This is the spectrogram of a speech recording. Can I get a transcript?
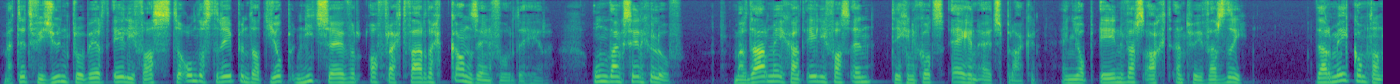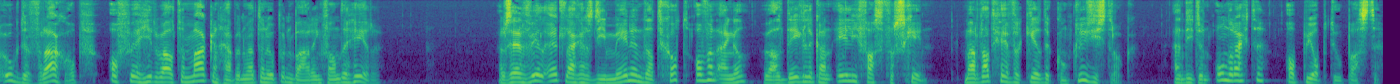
Met dit visioen probeert Elifas te onderstrepen dat Job niet zuiver of rechtvaardig kan zijn voor de Heer, ondanks zijn geloof. Maar daarmee gaat Elifas in tegen Gods eigen uitspraken in Job 1 vers 8 en 2 vers 3. Daarmee komt dan ook de vraag op of we hier wel te maken hebben met een openbaring van de Heer. Er zijn veel uitleggers die menen dat God of een engel wel degelijk aan Elifas verscheen, maar dat hij verkeerde conclusies trok en die ten onrechte op Job toepaste.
